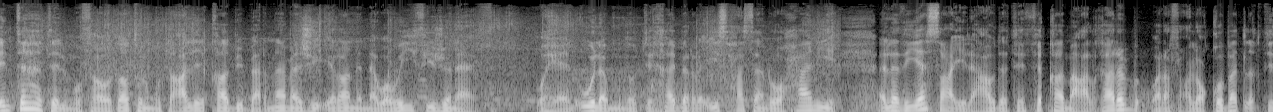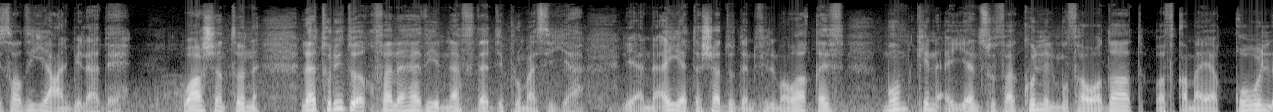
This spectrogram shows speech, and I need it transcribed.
انتهت المفاوضات المتعلقة ببرنامج إيران النووي في جنيف وهي الأولى منذ انتخاب الرئيس حسن روحاني الذي يسعى إلى عودة الثقة مع الغرب ورفع العقوبات الاقتصادية عن بلاده. واشنطن لا تريد إقفال هذه النفذة الدبلوماسية لأن أي تشدد في المواقف ممكن أن ينسف كل المفاوضات وفق ما يقول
